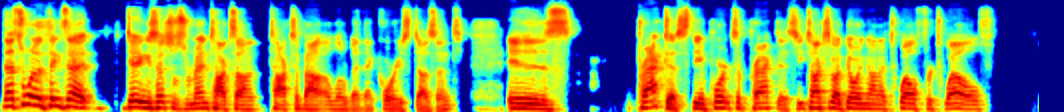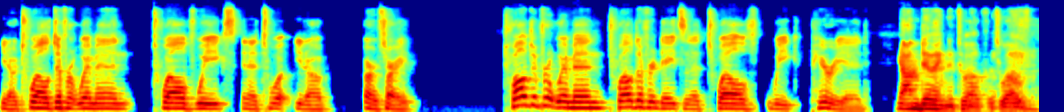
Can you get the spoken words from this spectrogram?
That's one of the things that dating essentials for men talks on talks about a little bit that Corey's doesn't is practice, the importance of practice. He talks about going on a 12 for 12, you know, 12 different women, 12 weeks in a 12, you know, or sorry, 12 different women, 12 different dates in a 12 week period. Yeah, I'm doing the 12 for 12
